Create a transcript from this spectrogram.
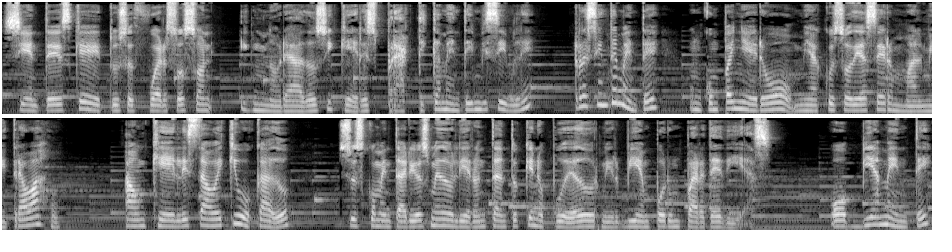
¿Sientes que tus esfuerzos son ignorados y que eres prácticamente invisible? Recientemente un compañero me acusó de hacer mal mi trabajo. Aunque él estaba equivocado, sus comentarios me dolieron tanto que no pude dormir bien por un par de días. Obviamente,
